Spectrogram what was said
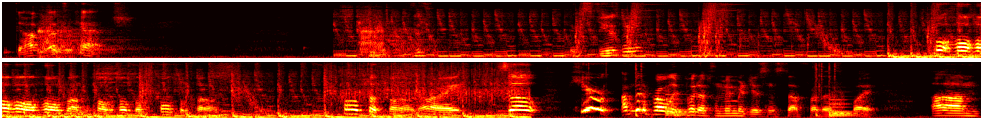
we got Let's Catch. Excuse me? Hold, hold, hold, hold, hold on, hold, hold, hold, hold the phone. Hold the phone, alright. So, here, I'm gonna probably put up some images and stuff for this, but, um,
